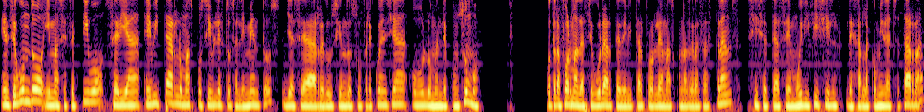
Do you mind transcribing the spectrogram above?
En segundo y más efectivo sería evitar lo más posible estos alimentos, ya sea reduciendo su frecuencia o volumen de consumo. Otra forma de asegurarte de evitar problemas con las grasas trans, si se te hace muy difícil dejar la comida chatarra,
